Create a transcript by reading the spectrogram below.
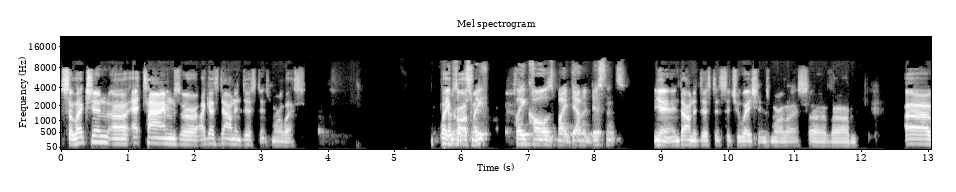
selection uh, at times, or I guess down in distance, more or less. Play calls, play, play, calls by down and distance. Yeah, and down and distance situations, more or less. Of um, uh,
